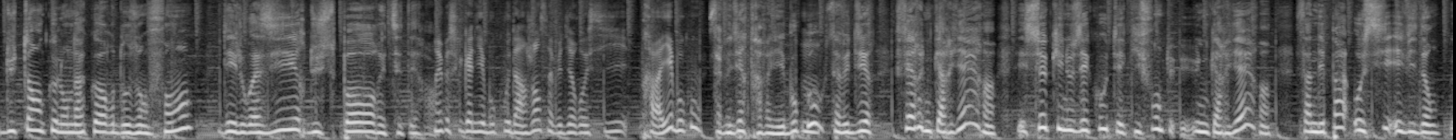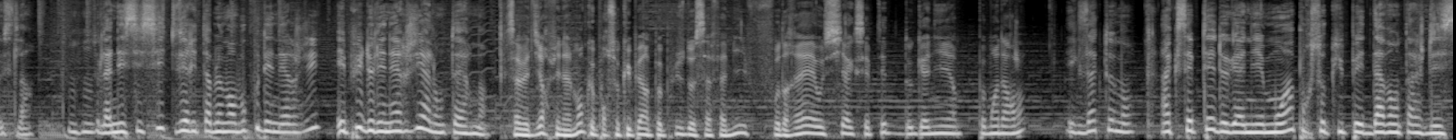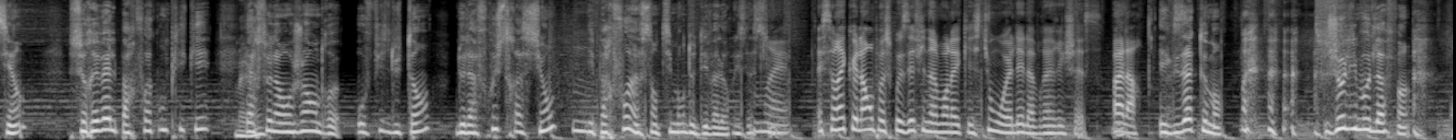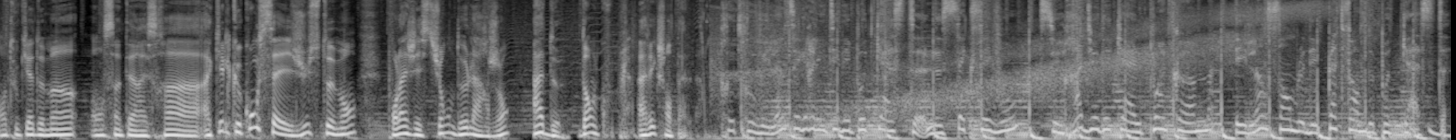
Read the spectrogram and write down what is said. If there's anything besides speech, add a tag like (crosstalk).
du temps que l'on accorde aux enfants, des loisirs, du sport, etc. Oui, parce que gagner beaucoup d'argent, ça veut dire aussi travailler beaucoup. Ça veut dire travailler beaucoup, Mm. ça veut dire faire une carrière. Et ceux qui nous écoutent et qui font une carrière, ça n'est pas aussi évident que cela. Mhm. Cela nécessite véritablement beaucoup d'énergie et puis de l'énergie à long terme. Ça veut dire finalement que pour s'occuper un peu plus de sa famille, il faudrait aussi accepter de gagner un peu moins d'argent? Exactement. Accepter de gagner moins pour s'occuper davantage des siens se révèle parfois compliqué, Mais car oui. cela engendre au fil du temps de la frustration Mm. et parfois un sentiment de dévalorisation. Ouais. Et c'est vrai que là, on peut se poser finalement la question où elle est la vraie richesse? Voilà. Exactement. (laughs) Joli mot de la fin. En tout cas, demain, on s'intéressera à- quelques conseils justement pour la gestion de l'argent à deux dans le couple avec Chantal. Retrouvez l'intégralité des podcasts Le sexe et vous sur radiodkl.com et l'ensemble des plateformes de podcasts.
